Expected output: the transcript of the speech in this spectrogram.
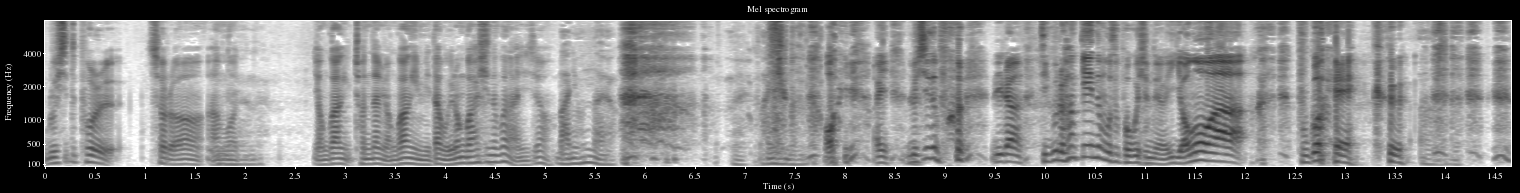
루시드 폴처럼 아 뭐 네, 네. 영광 전남 영광입니다 뭐 이런 거 하시는 건 아니죠? 많이 혼나요. 네, 많이. 어, 아니 루시드 폴이랑 디구루 함께 있는 모습 보고 싶네요. 이 영어와 국어의 그 아, 네.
